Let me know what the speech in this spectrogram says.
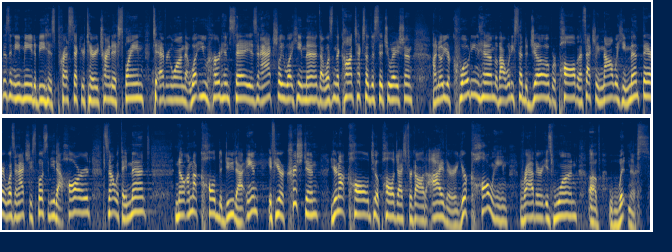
doesn't need me to be his press secretary trying to explain to everyone that what you heard him say isn't actually what he meant. That wasn't the context of the situation. I know you're quoting him about what he said to Job or Paul, but that's actually not what he meant there. It wasn't actually supposed to be that hard. It's not what they meant. No, I'm not called to do that. And if you're a Christian, you're not called to apologize for God either. Your calling, rather, is one of witness,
